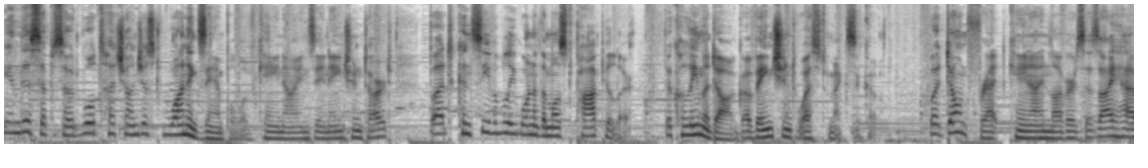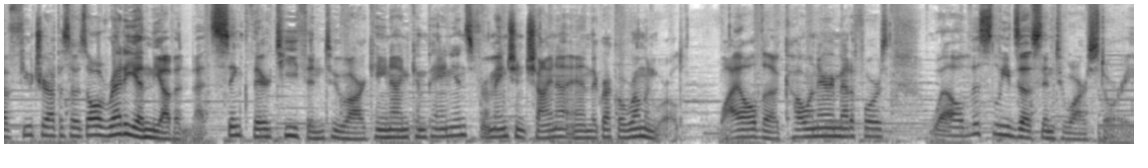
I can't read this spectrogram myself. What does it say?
In this episode, we'll touch on just one example of canines in ancient art, but conceivably one of the most popular, the Colima dog of ancient West Mexico. But don't fret, canine lovers, as I have future episodes already in the oven that sink their teeth into our canine companions from ancient China and the Greco Roman world. While the culinary metaphors, well, this leads us into our story.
